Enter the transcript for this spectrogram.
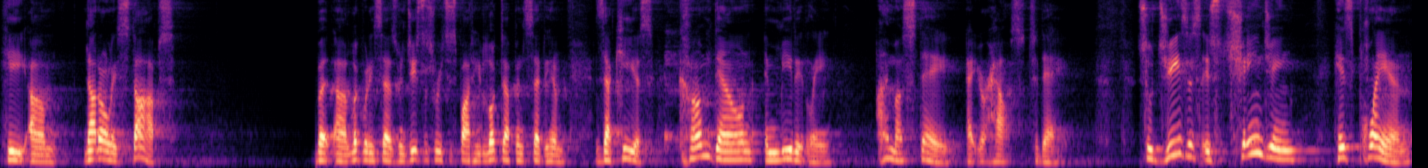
he um, not only stops, but uh, look what he says. When Jesus reached the spot, he looked up and said to him, Zacchaeus, come down immediately. I must stay at your house today. So Jesus is changing his plan,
